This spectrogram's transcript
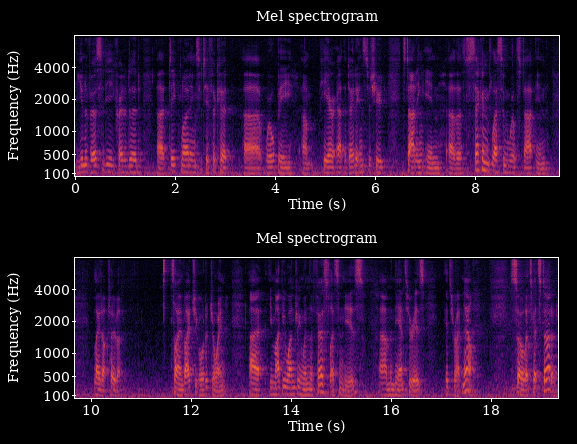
university-accredited uh, deep learning certificate uh, will be um, here at the Data Institute starting in, uh, the second lesson will start in late October. So I invite you all to join. Uh, you might be wondering when the first lesson is, um, and the answer is, it's right now. So let's get started.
